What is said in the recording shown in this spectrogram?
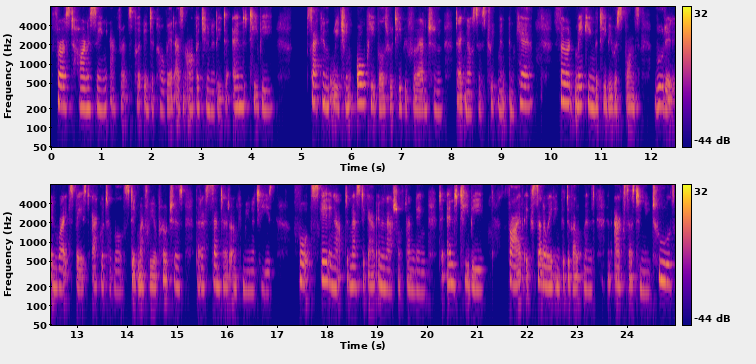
First, harnessing efforts put into COVID as an opportunity to end TB. Second, reaching all people through TB prevention, diagnosis, treatment, and care. Third, making the TB response rooted in rights based, equitable, stigma free approaches that are centered on communities. Fourth, scaling up domestic and international funding to end TB. Five, accelerating the development and access to new tools.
